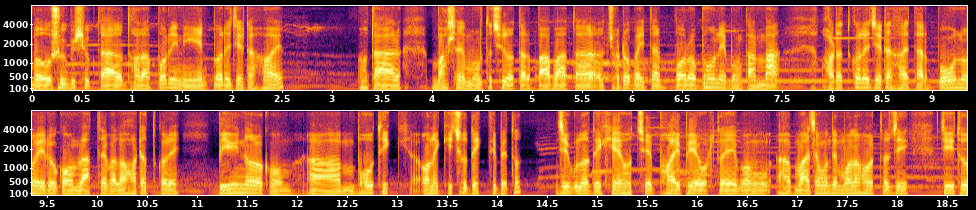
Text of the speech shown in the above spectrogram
বা অসুখ বিসুখ তার ধরা পড়েনি। এরপরে যেটা হয়, তার বাসায় মূলত ছিল তার বাবা, তার ছোট ভাই, তার বড় বোন এবং তার মা। হঠাৎ করে যেটা হয়, তার বোনও এরকম রাত্রেবেলা হঠাৎ করে বিভিন্ন রকম ভৌতিক অনেক কিছু দেখতে পেত। যেগুলো দেখে হচ্ছে ভয় পেয়ে উঠতো এবং মাঝে মধ্যে মনে হতো যে, যেহেতু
